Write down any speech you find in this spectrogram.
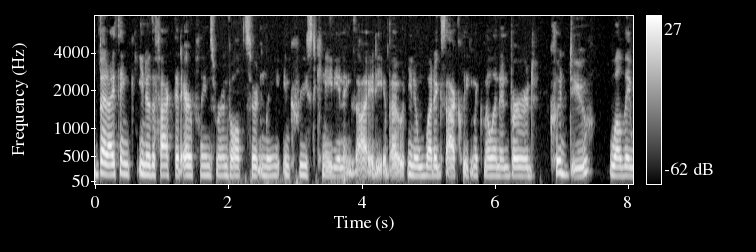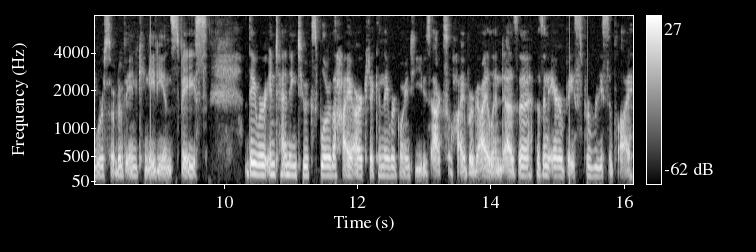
But I think, you know, the fact that airplanes were involved certainly increased Canadian anxiety about, you know, what exactly Macmillan and Byrd could do while they were sort of in Canadian space. They were intending to explore the high Arctic and they were going to use Axel Heiberg Island as a as an air base for resupply.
